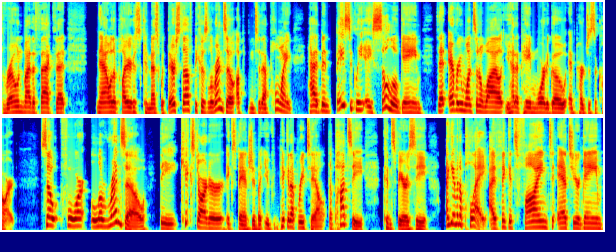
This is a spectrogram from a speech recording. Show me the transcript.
thrown by the fact that now other players can mess with their stuff because Lorenzo, up to that point, had been basically a solo game that every once in a while you had to pay more to go and purchase a card. So for Lorenzo, the Kickstarter expansion, but you can pick it up retail, the Pazzi conspiracy, I give it a play. I think it's fine to add to your game.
